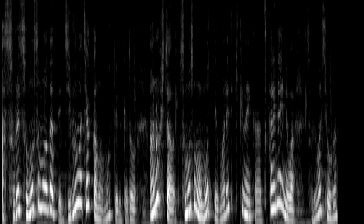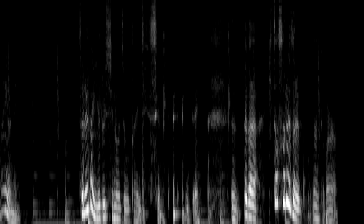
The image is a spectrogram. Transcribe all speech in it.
あそれそもそもだって自分はチャッカマン持ってるけどあの人はそもそも持って生まれてきてないから使えないのはそれはしょうがないよね。それが許しの状態ですよね。みたいな、うん、だから人それぞれこうなんていうかな。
